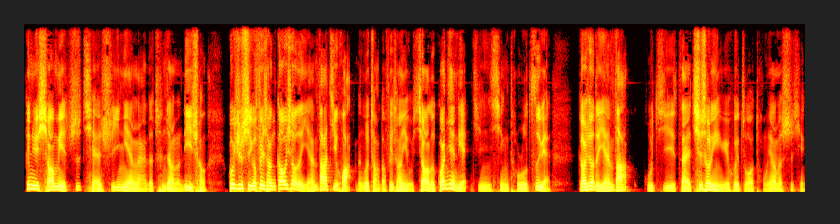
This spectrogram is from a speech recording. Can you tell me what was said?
根据小米之前十一年来的成长的历程，过去是一个非常高效的研发计划，能够找到非常有效的关键点进行投入资源，高效的研发，估计在汽车领域会做同样的事情。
